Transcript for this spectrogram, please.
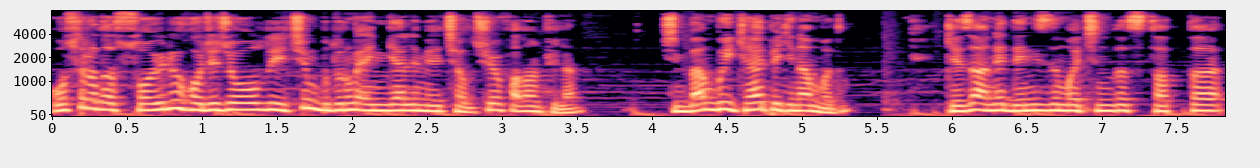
O sırada Soylu hocacı olduğu için bu durumu engellemeye çalışıyor falan filan. Şimdi ben bu hikayeye pek inanmadım. Keza ne Denizli maçında statta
